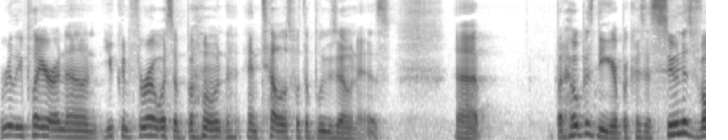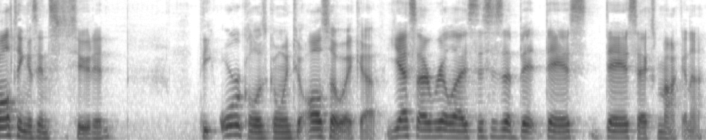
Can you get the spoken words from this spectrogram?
"Really, player unknown, you can throw us a bone and tell us what the blue zone is." Uh, but hope is near because as soon as vaulting is instituted, the Oracle is going to also wake up. Yes, I realize this is a bit Deus, Deus Ex Machina.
